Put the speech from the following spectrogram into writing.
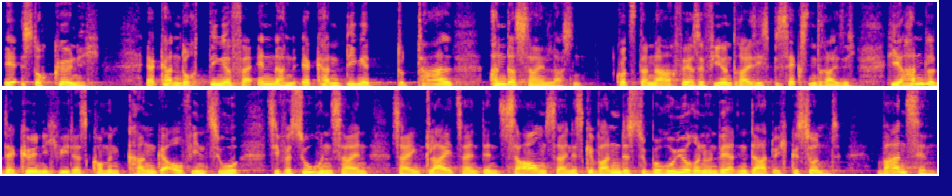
Er ist doch König. Er kann doch Dinge verändern. Er kann Dinge total anders sein lassen. Kurz danach, Verse 34 bis 36. Hier handelt der König wieder. Es kommen Kranke auf ihn zu. Sie versuchen sein, sein Kleid, sein, den Saum seines Gewandes zu berühren und werden dadurch gesund. Wahnsinn.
